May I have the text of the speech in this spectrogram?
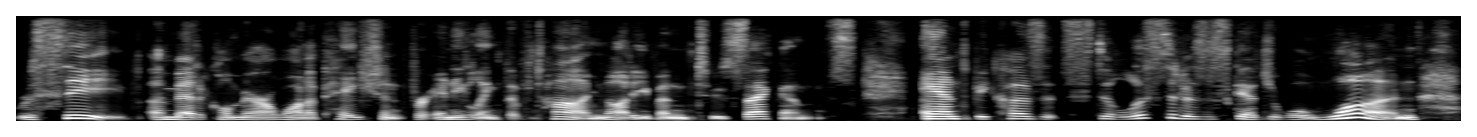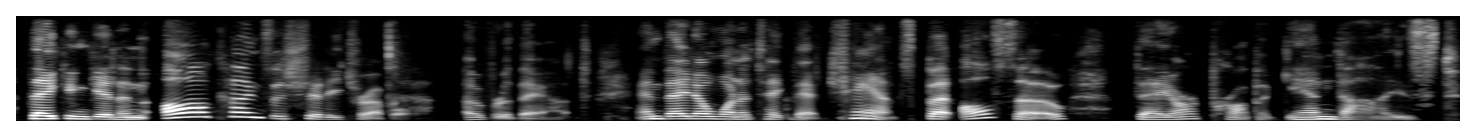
receive a medical marijuana patient for any length of time, not even two seconds. And because it's still listed as a Schedule One, they can get in all kinds of shitty trouble over that, and they don't want to take that chance. But also, they are propagandized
